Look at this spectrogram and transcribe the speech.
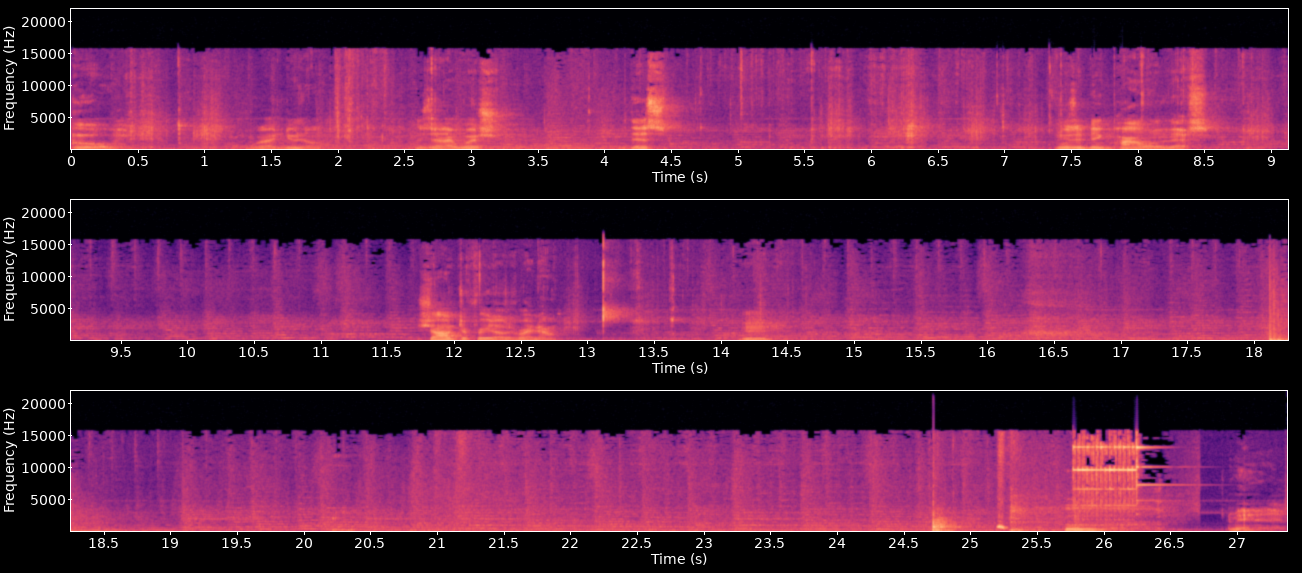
Oh, what I do know is that I wish this was a big pile of this. Shout out to Fritos right now. Mmm. man,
